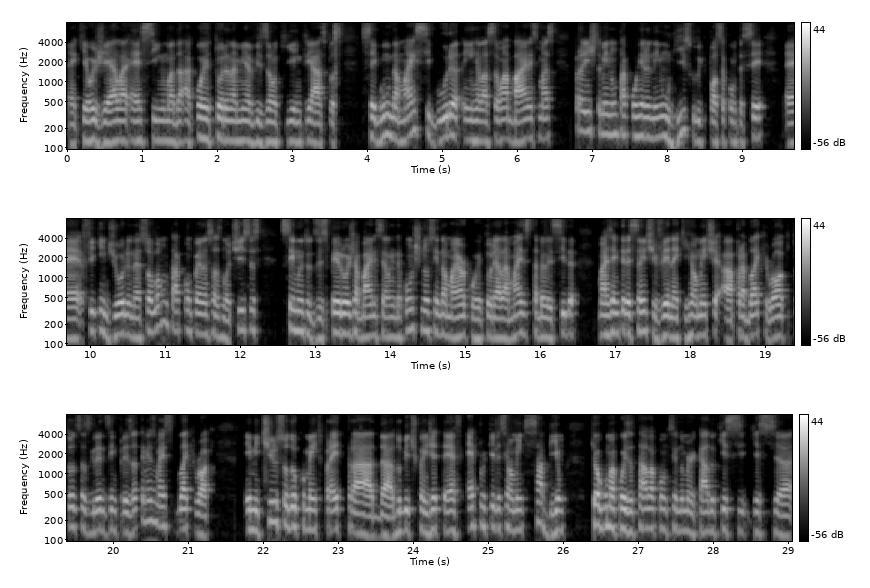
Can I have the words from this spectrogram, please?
né, que hoje ela é sim uma da a corretora, na minha visão aqui, entre aspas, segunda mais segura em relação à Binance, mas para a gente também não estar tá correndo nenhum risco do que possa acontecer, é, fiquem de olho, né? Só vamos estar tá acompanhando essas notícias sem muito desespero. Hoje a Binance ainda continua sendo a maior corretora, ela é mais estabelecida, mas é interessante ver, né, que realmente para BlackRock, todas essas grandes empresas, até mesmo mais BlackRock, emitir o seu documento para do Bitcoin GTF é porque eles realmente sabiam que alguma coisa estava acontecendo no mercado, que esse, que esse, uh,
